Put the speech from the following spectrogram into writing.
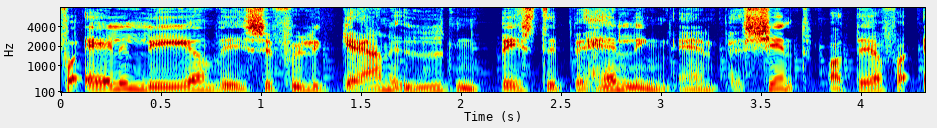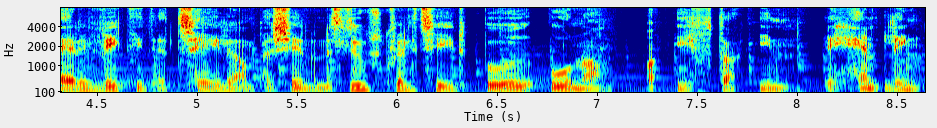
For alle læger vil selvfølgelig gerne yde den bedste behandling af en patient, og derfor er det vigtigt at tale om patienternes livskvalitet både under og efter en behandling.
